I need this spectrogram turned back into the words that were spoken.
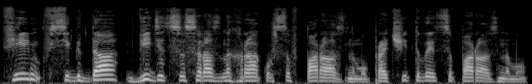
Фильм всегда видится с разных ракурсов по-разному, прочитывается по-разному.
